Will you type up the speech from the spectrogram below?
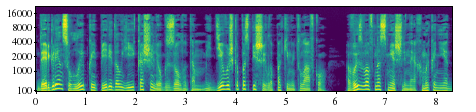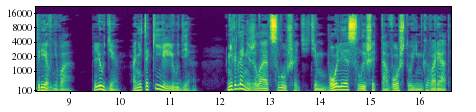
Дейргрен с улыбкой передал ей кошелек с золотом, и девушка поспешила покинуть лавку, вызвав насмешленное хмыканье древнего. Люди, они такие люди, никогда не желают слушать, тем более слышать того, что им говорят.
